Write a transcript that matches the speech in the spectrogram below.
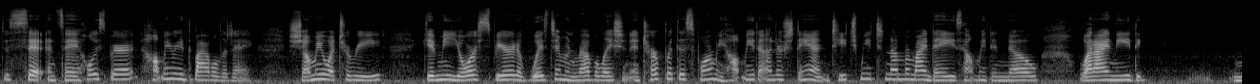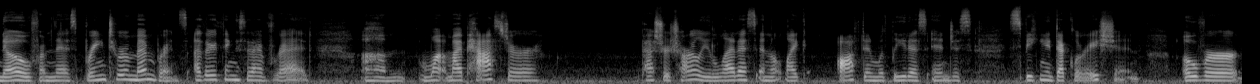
just sit and say, Holy Spirit, help me read the Bible today. Show me what to read. Give me your spirit of wisdom and revelation. Interpret this for me. Help me to understand. Teach me to number my days. Help me to know what I need to know from this, bring to remembrance other things that I've read. Um, my pastor, Pastor Charlie, led us in like often would lead us in just speaking a declaration over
